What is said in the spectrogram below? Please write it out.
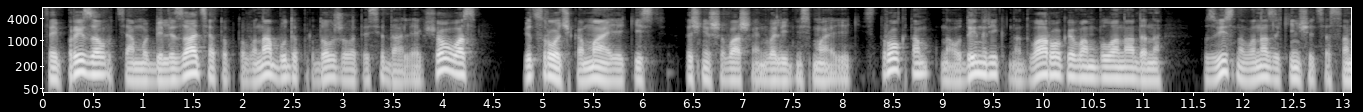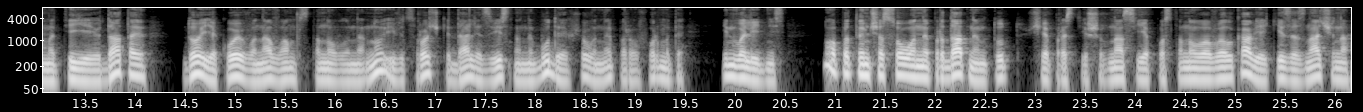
цей призов, ця мобілізація, тобто вона буде продовжуватись і далі. Якщо у вас відсрочка має якийсь, точніше, ваша інвалідність має якийсь строк там на один рік, на два роки вам була надана, звісно вона закінчиться саме тією датою, до якої вона вам встановлена. Ну і відсрочки далі, звісно, не буде, якщо ви не переоформите інвалідність. Ну а по тимчасово непридатним тут ще простіше. В нас є постанова ВЛК, в якій зазначена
